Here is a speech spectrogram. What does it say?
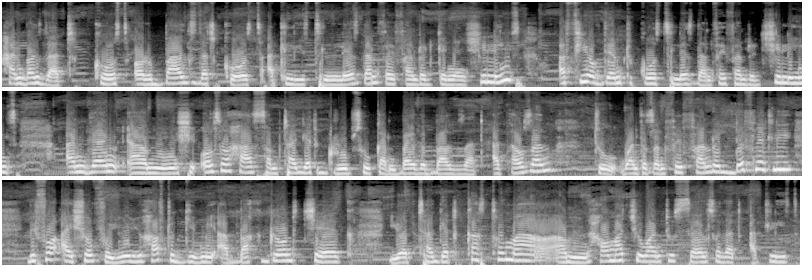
handbags that cost or bags that cost at least less than 500 Kenyan shillings a few of them to cost less than 500 shillings. And then um, she also has some target groups who can buy the bags at a thousand to 1500 definitely before i shop for you you have to give me a background check your target customer um, how much you want to sell so that at least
